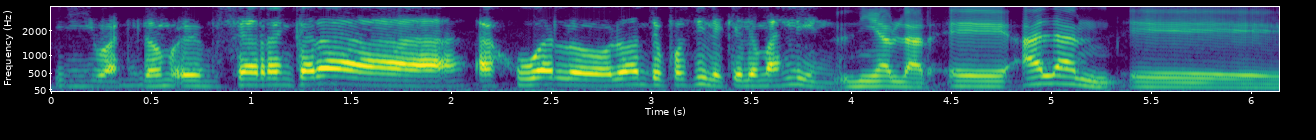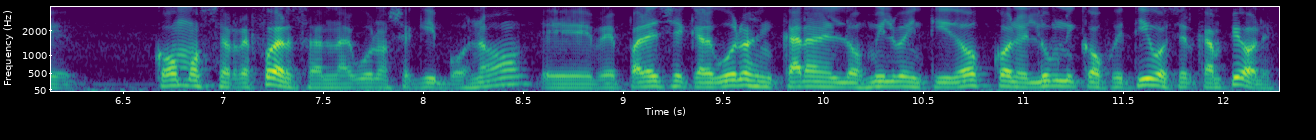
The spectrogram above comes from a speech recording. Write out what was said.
y bueno, se arrancará a, jugarlo lo antes posible, que es lo más lindo. Ni hablar. Eh, Alan, eh, ¿cómo se refuerzan algunos equipos, no? Eh, me parece que algunos encaran el 2022 con el único objetivo de ser campeones.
